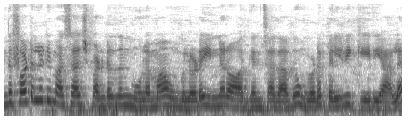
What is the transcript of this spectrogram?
இந்த ஃபர்டிலிட்டி மசாஜ் பண்ணுறதன் மூலமாக உங்களோட இன்னர் ஆர்கன்ஸ் அதாவது உங்களோட பெல்விக் ஏரியாவில்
